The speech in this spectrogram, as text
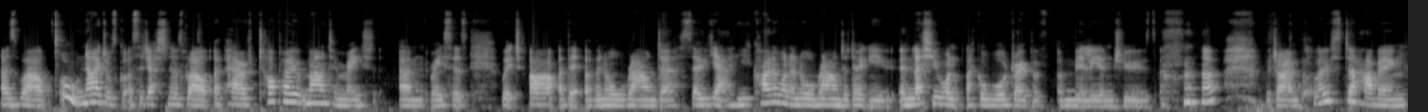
as well. Oh, Nigel's got a suggestion as well, a pair of Topo mountain race, um, racers, which are a bit of an all-rounder. So yeah, you kind of want an all-rounder, don't you? Unless you want like a wardrobe of a million shoes, which I am close to having.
